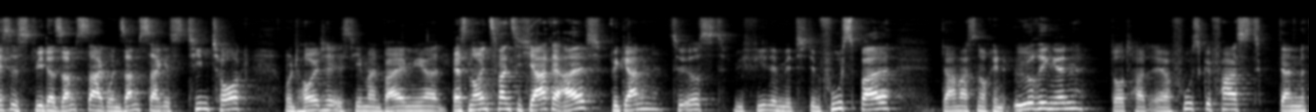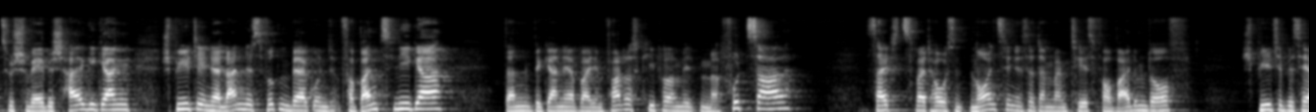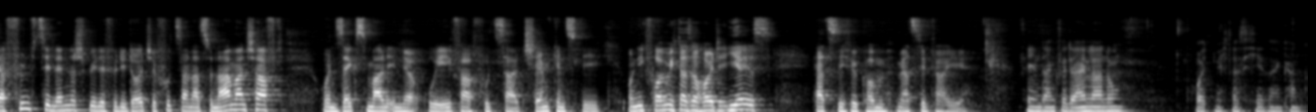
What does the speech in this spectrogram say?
Es ist wieder Samstag und Samstag ist Team Talk und heute ist jemand bei mir. Er ist 29 Jahre alt, begann zuerst wie viele mit dem Fußball, damals noch in Öhringen. Dort hat er Fuß gefasst, dann zu Schwäbisch Hall gegangen, spielte in der Landeswürttemberg- und Verbandsliga. Dann begann er bei dem Vaterskeeper mit dem Futsal. Seit 2019 ist er dann beim TSV Weidemdorf, spielte bisher 15 Länderspiele für die deutsche Futsal-Nationalmannschaft und sechsmal in der UEFA Futsal Champions League. Und ich freue mich, dass er heute hier ist. Herzlich willkommen, Merci Perrier. Vielen Dank für die Einladung. Freut mich, dass ich hier sein kann.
